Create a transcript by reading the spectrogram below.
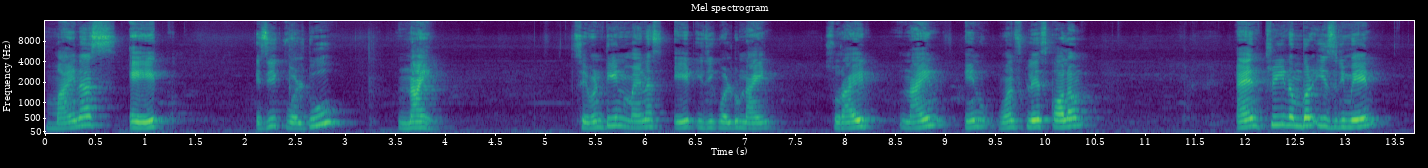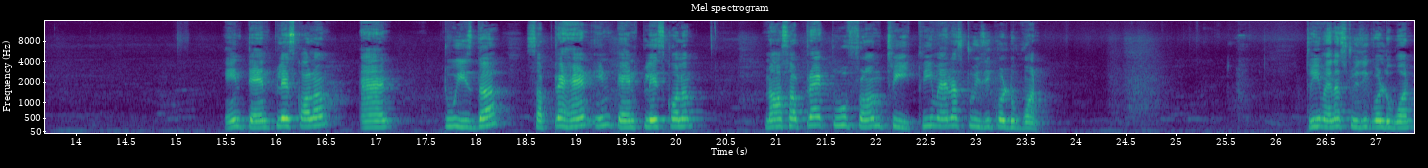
minus 8 is equal to 9. 17 minus 8 is equal to 9 so write 9 in ones place column. And 3 number is remain in 10 place column. And 2 is the subtrahend in 10 place column. Now subtract 2 from 3 3 minus 2 is equal to 1 3 minus 2 is equal to 1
